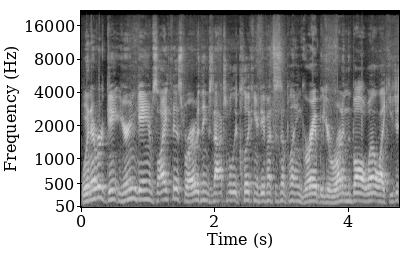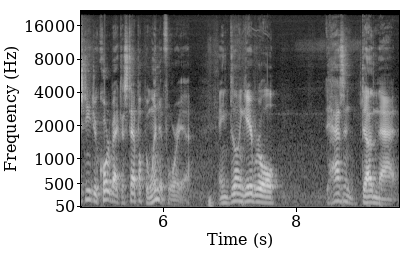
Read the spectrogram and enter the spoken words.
whenever you're in games like this where everything's not totally clicking, your defense isn't playing great, but you're running the ball well, like you just need your quarterback to step up and win it for you. And Dillon Gabriel hasn't done that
